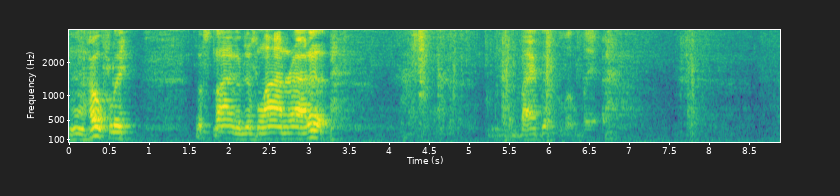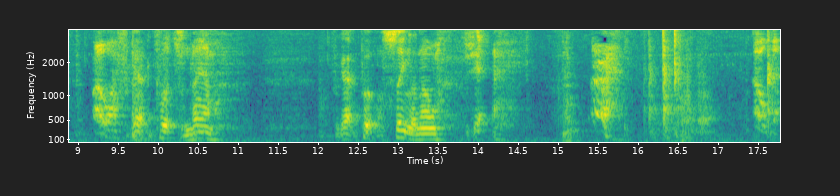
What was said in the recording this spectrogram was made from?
And hopefully this thing will just line right up. Back up a little bit. Oh, I forgot to put some damn, forgot to put my sealing on. Shit. Oh, God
